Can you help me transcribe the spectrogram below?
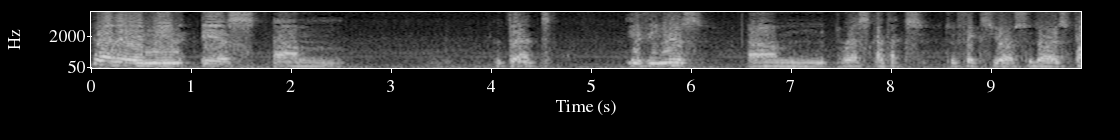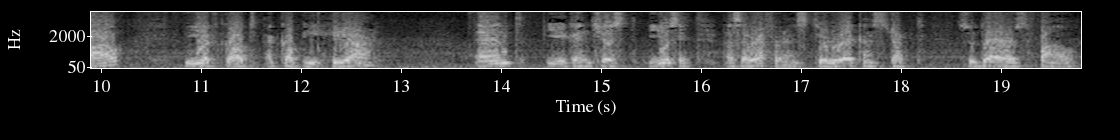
what I mean is um, that if you use um, Rescatux to fix your sudoers file, you've got a copy here and you can just use it as a reference to reconstruct sudoers file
